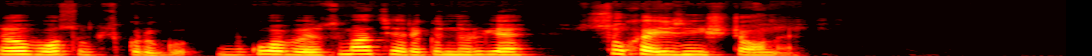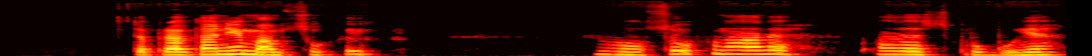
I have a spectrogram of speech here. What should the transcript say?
Do włosów gł- głowy wzmacnia, regeneruje suche i zniszczone. To prawda, nie mam suchych włosów, no ale, ale spróbuję.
